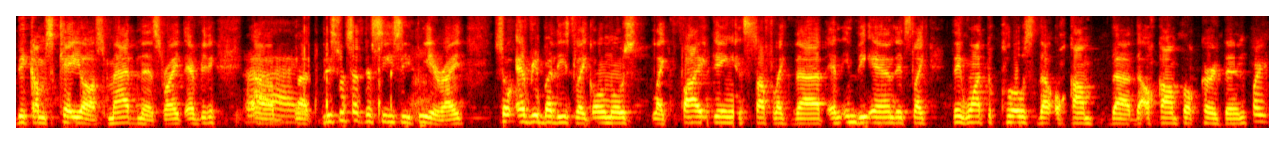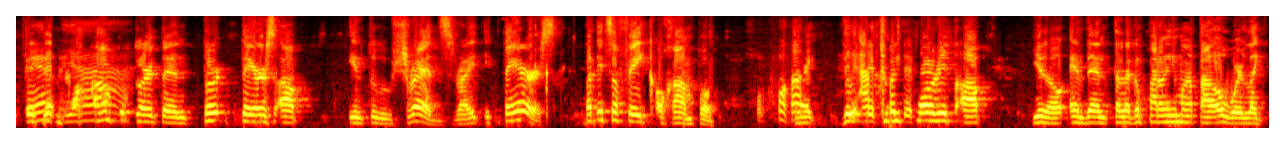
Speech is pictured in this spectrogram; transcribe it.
becomes chaos, madness, right? Everything. Uh, Right. but this was at the CCP, right? So everybody's like almost like fighting and stuff like that. And in the end, it's like they want to close the Ocampo, the, the Ocampo curtain. And then the Ocampo curtain ter- tears up into shreds, right? It tears, but it's a fake Ocampo. Like they actually tore it up, you know, and then talagang parang yung mga tao were like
